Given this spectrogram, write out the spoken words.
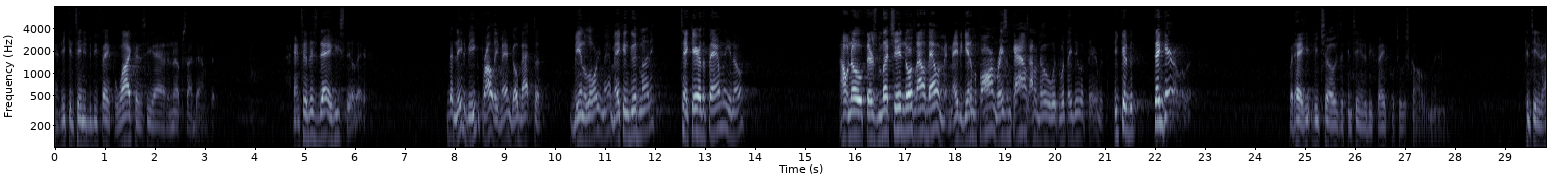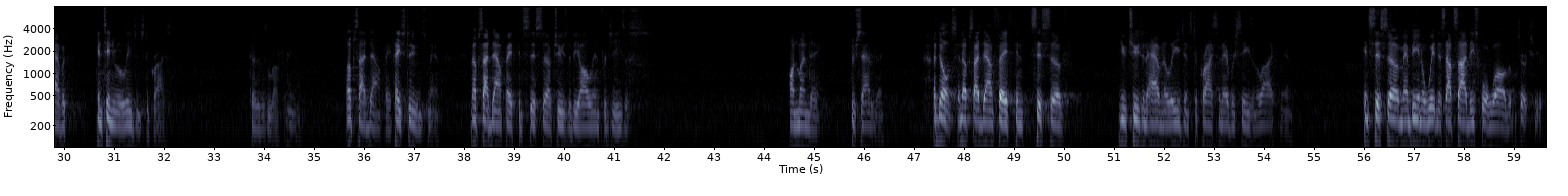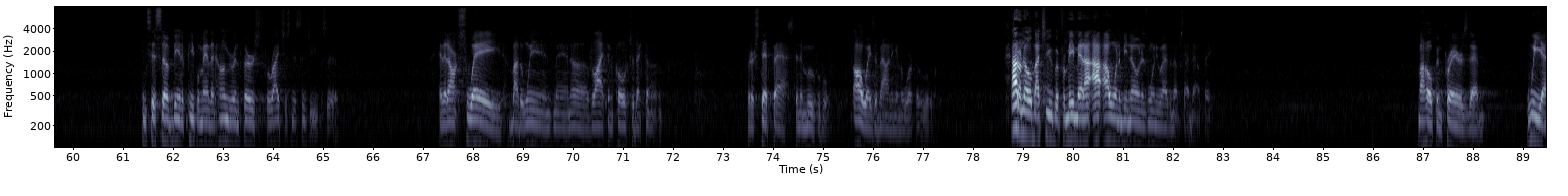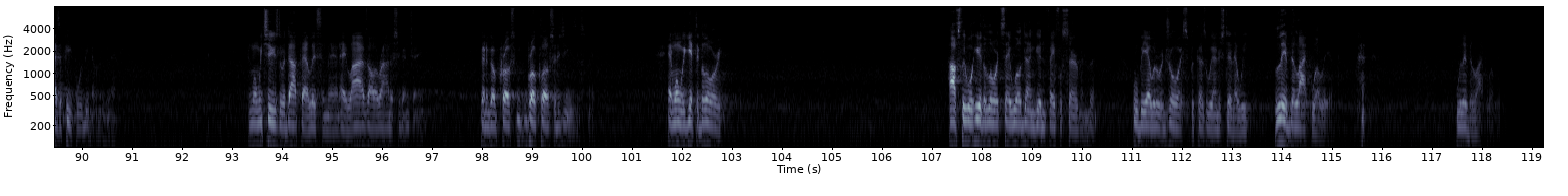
And he continued to be faithful. Why? Because he had an upside down faith. And to this day, he's still there. Doesn't need to be. He could probably, man, go back to being a lawyer, man, making good money, take care of the family, you know, I don't know if there's much in North Alabama. Maybe get him a farm, raise some cows. I don't know what, what they do up there, but he could have been taken care of. But hey, he, he chose to continue to be faithful to his calling, man. Continue to have a continual allegiance to Christ because of his love for him. Upside down faith. Hey, students, man. An upside down faith consists of choose to be all in for Jesus on Monday through Saturday. Adults, an upside down faith consists of you choosing to have an allegiance to Christ in every season of life, man. Consists of, man, being a witness outside these four walls of the church here. Consists of being a people, man, that hunger and thirst for righteousness, as Jesus said. And that aren't swayed by the winds, man, of life and culture that come, but are steadfast and immovable always abounding in the work of the Lord. I don't know about you, but for me, man, I, I, I want to be known as one who has an upside down faith. My hope and prayer is that we as a people would be known as that. And when we choose to adopt that, listen, man, hey, lives all around us are going to change. We're going to go close, grow closer to Jesus. Man. And when we get to glory, Obviously, we'll hear the Lord say, Well done, good and faithful servant, but we'll be able to rejoice because we understood that we lived a life well lived. We lived a life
